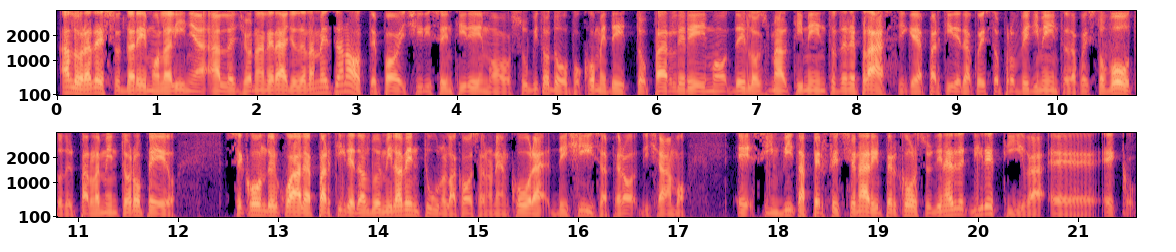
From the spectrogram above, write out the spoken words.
Allora adesso daremo la linea al giornale radio della mezzanotte, poi ci risentiremo subito dopo, come detto parleremo dello smaltimento delle plastiche a partire da questo provvedimento, da questo voto del Parlamento europeo secondo il quale a partire dal 2021 la cosa non è ancora decisa, però diciamo eh, si invita a perfezionare il percorso di una direttiva, eh, ecco,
